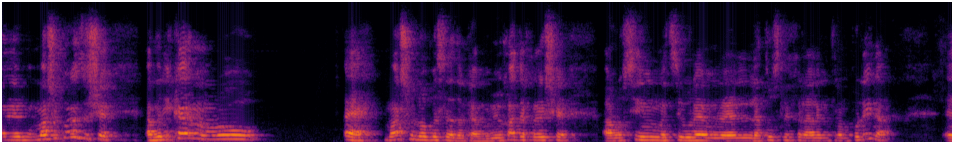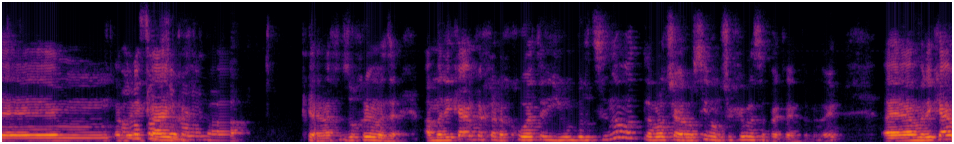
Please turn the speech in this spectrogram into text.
אה, מה שקורה זה שאמריקאים אמרו, אה, משהו לא בסדר כאן, במיוחד אחרי שהרוסים הציעו להם ל- לטוס לחלל עם טרמפולינה. אה, אמריקאים עליהם. ככה, כן, אנחנו זוכרים את זה. אמריקאים ככה לקחו את האיום ברצינות, למרות שהרוסים ממשיכים לספק להם את המנועים. אה, האמריקאים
